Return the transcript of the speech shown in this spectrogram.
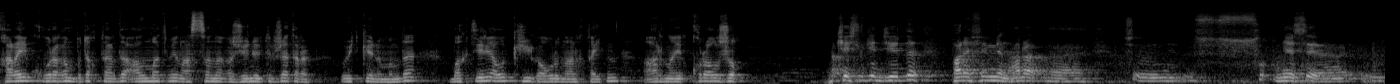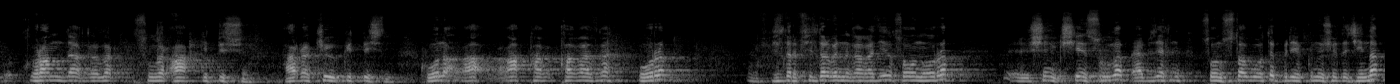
қарайып қураған бұдақтарды алматы мен астанаға жөнелтіп жатыр. Өйткені мұнда бактериялық күйік ауруын анықтайтын арнайы құрал жоқ. Кесілген жерді парафинмен ара несі құрамындағылар сулар ағып кетпес үшін арға кеуіп кетпес үшін оны ақ қағазға орап фильтр фильтрованный қағаз дейді соны орап ішін кішкене сулап обязательно соны ұстап отырып бір екі күн осы жерде жинап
